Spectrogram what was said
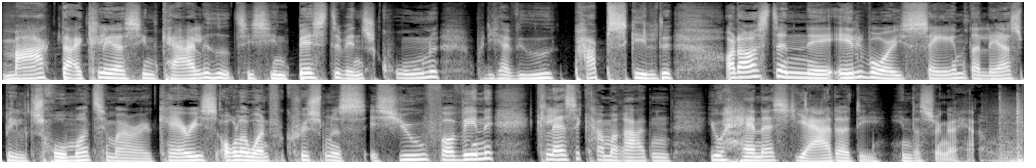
Mark, der erklærer sin kærlighed til sin bedste vens kone på de her hvide papskilte. Og der er også den øh, 11-årige Sam, der lærer at spille trommer til Mariah Carey's All I Want for Christmas Is You for at vinde klassekammeraten Johannas hjerte, og det er hende, der synger her.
